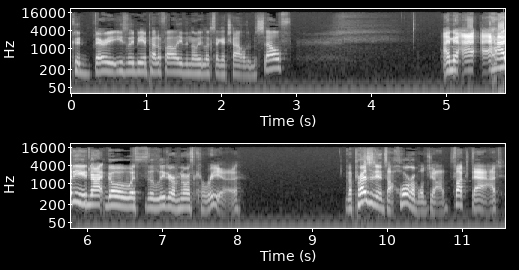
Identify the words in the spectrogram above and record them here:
could very easily be a pedophile, even though he looks like a child himself. I mean, I, how do you not go with the leader of North Korea? The president's a horrible job. Fuck that.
